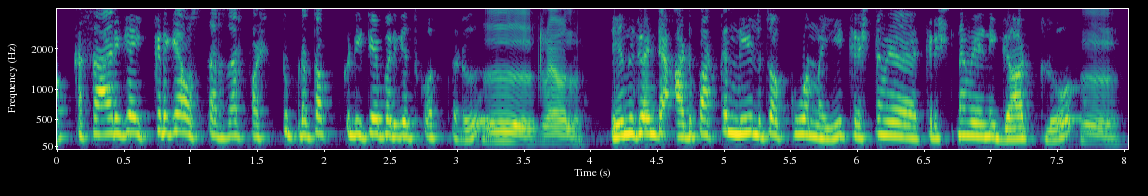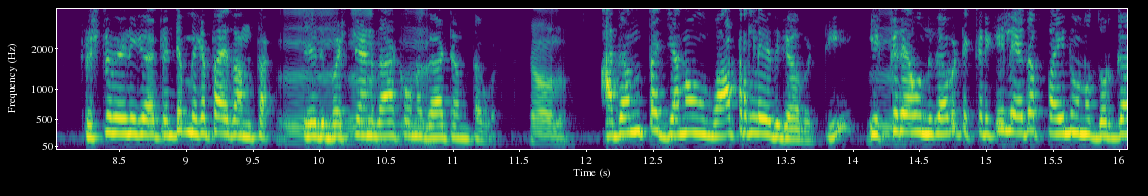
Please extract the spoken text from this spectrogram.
ఒక్కసారిగా ఇక్కడికే వస్తారు సార్. ఫస్ట్ ప్రతి ఒక్కటి ఇటే పరిగెత్తుకొస్తారు. ఎందుకంటే అటు పక్కన నీళ్ళు తక్కువ ఉన్నాయి. కృష్ణ కృష్ణవేణి ఘాట్లో. కృష్ణవేణి ఘాట్ అంటే మిగతా ఇదంతా. ఏది బస్ స్టాండ్ దాకా ఉన్న ఘాట్ అంతా కూడా. అదంతా జనం వాటర్ లేదు కాబట్టి ఇక్కడే ఉంది కాబట్టి ఇక్కడికి లేదా పైన ఉన్న దుర్గా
